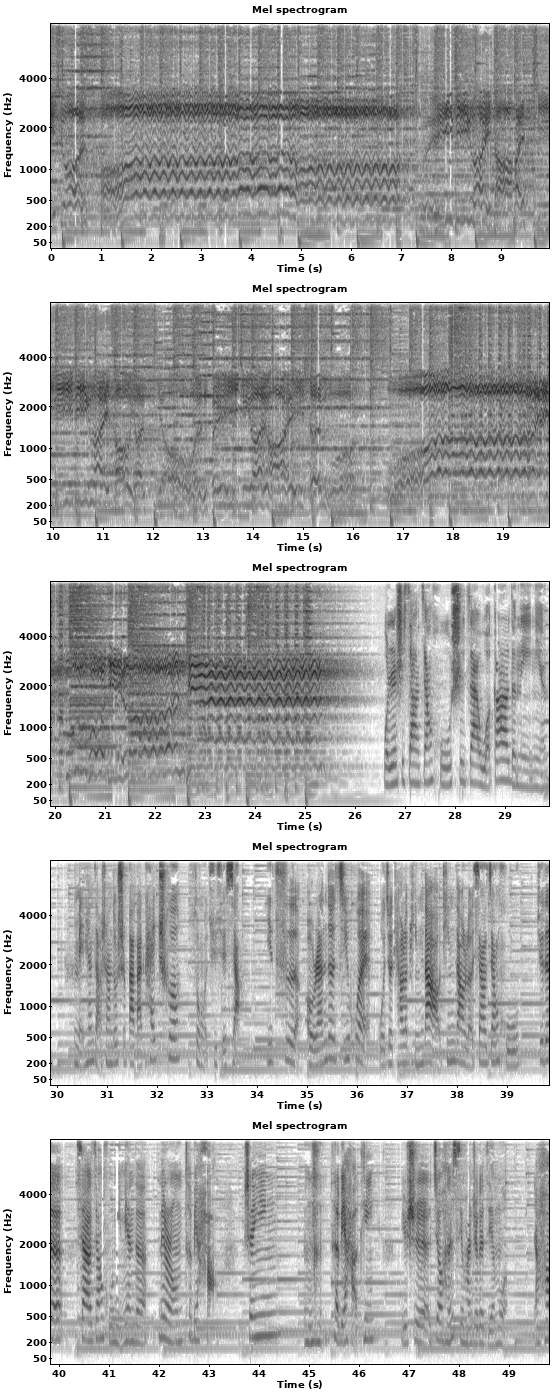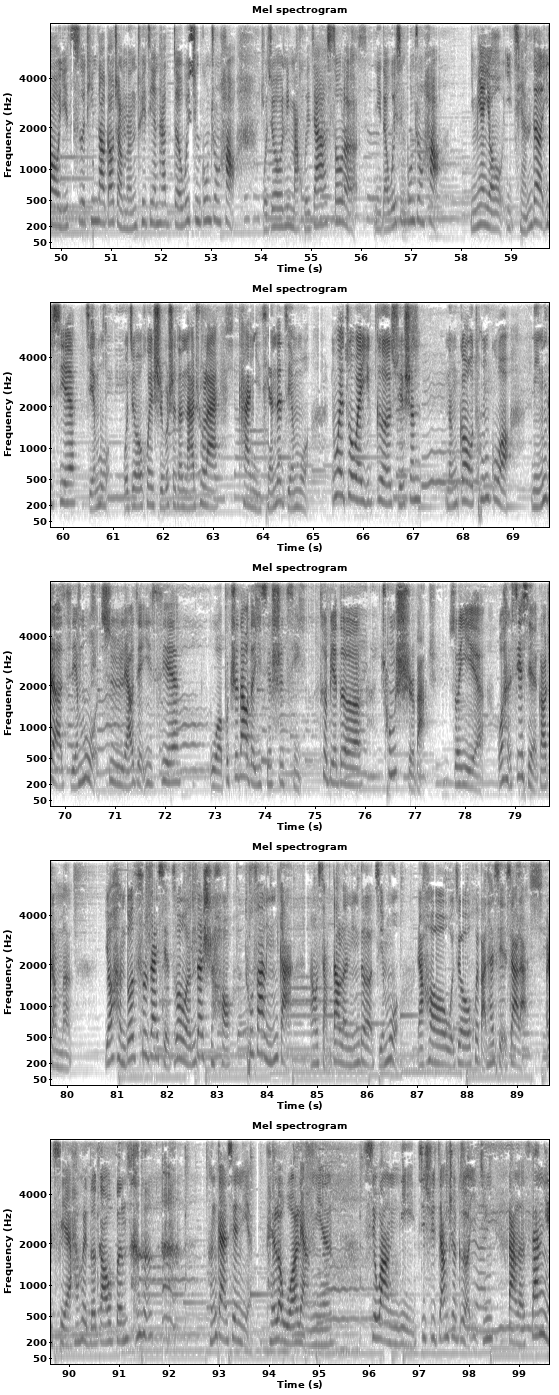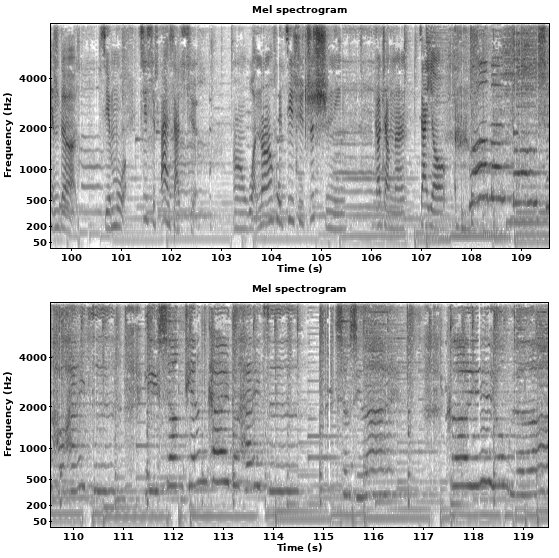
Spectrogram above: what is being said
凯旋。我认识《笑傲江湖》是在我高二的那一年，每天早上都是爸爸开车送我去学校。一次偶然的机会，我就调了频道，听到了《笑傲江湖》，觉得《笑傲江湖》里面的内容特别好，声音嗯 特别好听，于是就很喜欢这个节目。然后一次听到高掌门推荐他的微信公众号，我就立马回家搜了你的微信公众号，里面有以前的一些节目，我就会时不时的拿出来看以前的节目，因为作为一个学生，能够通过您的节目去了解一些我不知道的一些事情，特别的充实吧。所以我很谢谢高掌门。有很多次在写作文的时候突发灵感，然后想到了您的节目，然后我就会把它写下来，而且还会得高分。很感谢你陪了我两年，希望你继续将这个已经办了三年的节目继续办下去。嗯，我呢会继续支持您，高掌门加油！是好孩子异想天开的孩子相信爱可以永远啊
